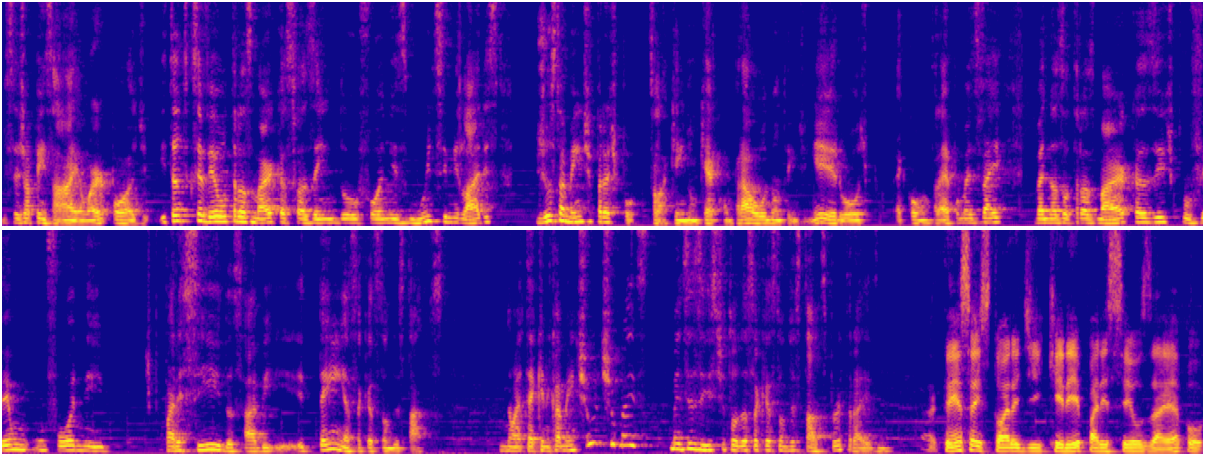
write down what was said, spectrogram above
você já pensa, ah, é um AirPod. E tanto que você vê outras marcas fazendo fones muito similares, justamente para tipo, sei lá, quem não quer comprar ou não tem dinheiro, ou tipo, é contra a Apple, mas vai, vai nas outras marcas e, tipo, vê um, um fone tipo, parecido, sabe? E, e tem essa questão do status. Não é tecnicamente útil, mas, mas existe toda essa questão do status por trás, né? Tem essa história de querer parecer usar Apple.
